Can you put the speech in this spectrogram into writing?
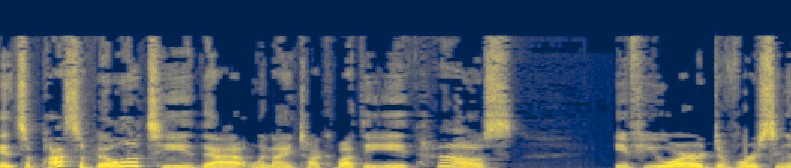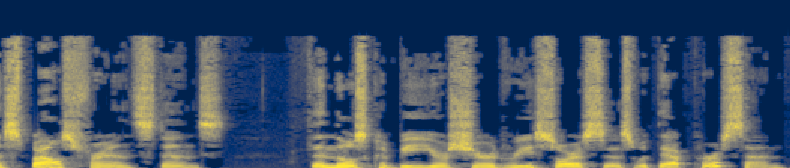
it's a possibility that when I talk about the eighth house, if you are divorcing a spouse, for instance, then those could be your shared resources with that person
